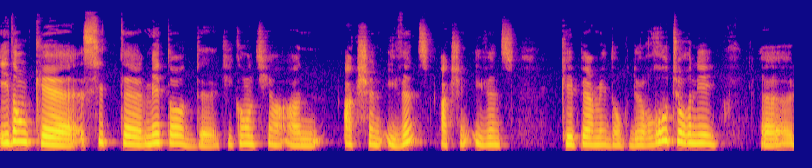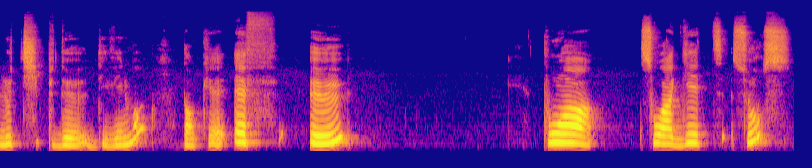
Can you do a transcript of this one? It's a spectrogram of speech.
Et donc, euh, cette euh, méthode qui contient un action event, action events qui permet donc de retourner euh, le type d'événement, donc FE, point soit get source,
